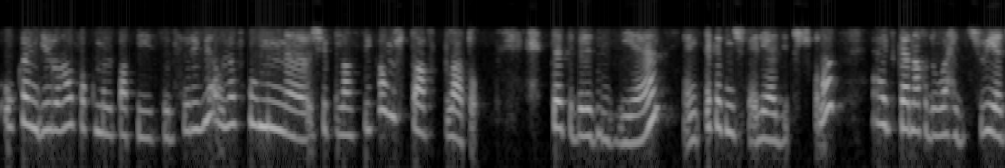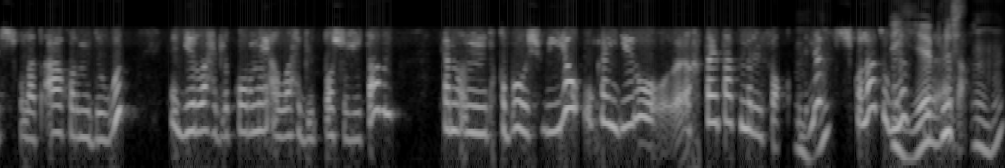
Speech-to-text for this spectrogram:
وكنديروها فوق من ال papier sulfurisé اولا فوق من شي بلاستيكة ونحطوها في البلاطو حتى تبرد مزيان يعني حتى كتنشف عليها ديك الشوكولاط عاد كناخذوا واحد شوية د الشوكولاط آخر مذوب كنديروا واحد ال cornet أو واحد ال poche jetable كنثقبوه شوية وكنديروا خطيطات من الفوق. بنفس الشوكولاط وبنفس. مهم.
